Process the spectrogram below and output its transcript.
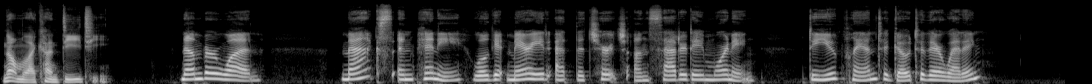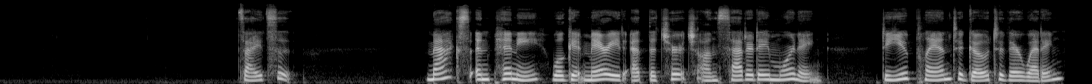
那我们来看第一题。 Number 1. Max and Penny will get married at the church on Saturday morning. Do you plan to go to their wedding? 再一次. Max and Penny will get married at the church on Saturday morning. Do you plan to go to their wedding?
